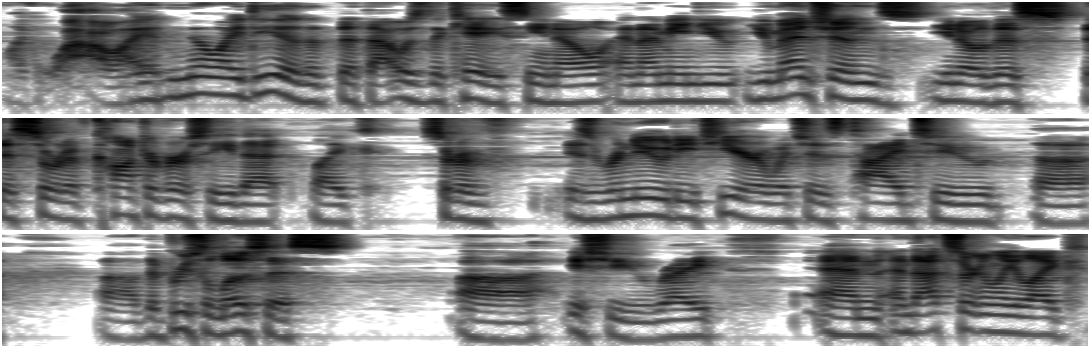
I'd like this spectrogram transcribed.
like wow i had no idea that, that that was the case you know and i mean you you mentioned you know this this sort of controversy that like sort of is renewed each year which is tied to the uh, the brucellosis uh, issue, right? And and that's certainly like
